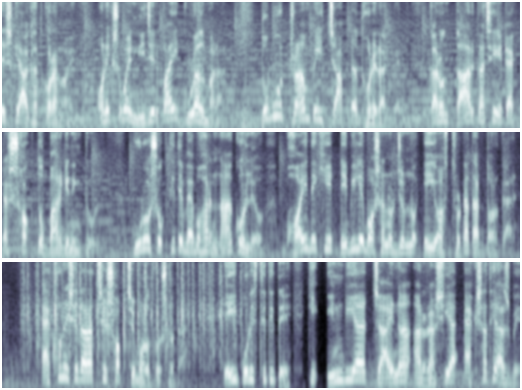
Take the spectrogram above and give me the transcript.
দেশকে আঘাত করা নয়, অনেক সময় নিজের পায়ে কুড়াল মারা। তবুও ট্রাম্প এই চাপটা ধরে রাখবেন, কারণ তার কাছে এটা একটা শক্ত বার্গেনিং টুল পুরো শক্তিতে ব্যবহার না করলেও ভয় দেখিয়ে টেবিলে বসানোর জন্য এই অস্ত্রটা তার দরকার। এখন এসে দাঁড়াচ্ছে সবচেয়ে বড় প্রশ্নটা। এই পরিস্থিতিতে কি ইন্ডিয়া, চায়না আর রাশিয়া একসাথে আসবে?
